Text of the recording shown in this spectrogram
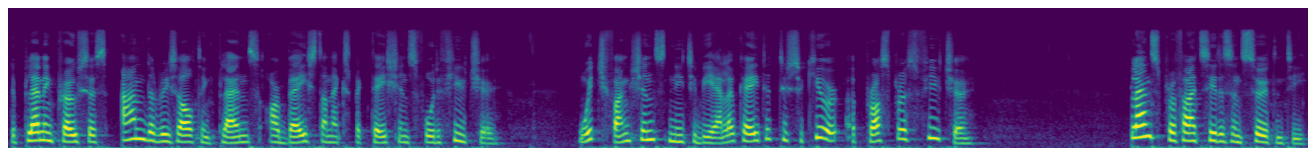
the planning process and the resulting plans are based on expectations for the future. Which functions need to be allocated to secure a prosperous future? Plans provide citizens certainty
